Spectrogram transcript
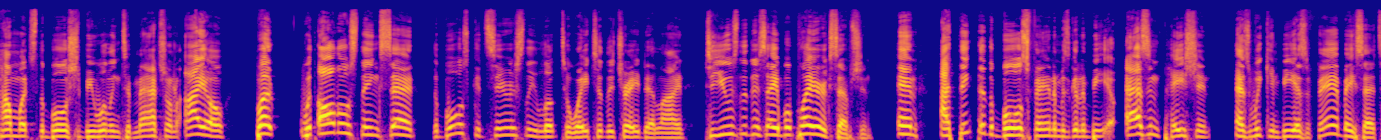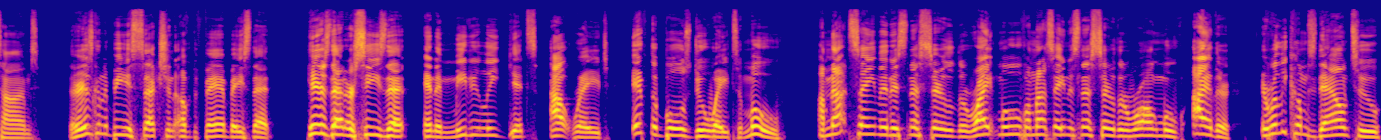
how much the Bulls should be willing to match on Ayo. But with all those things said, the Bulls could seriously look to wait to the trade deadline to use the disabled player exception. And I think that the Bulls fandom is going to be as impatient as we can be as a fan base at times, there is going to be a section of the fan base that hears that or sees that and immediately gets outraged if the Bulls do wait to move. I'm not saying that it's necessarily the right move. I'm not saying it's necessarily the wrong move either. It really comes down to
